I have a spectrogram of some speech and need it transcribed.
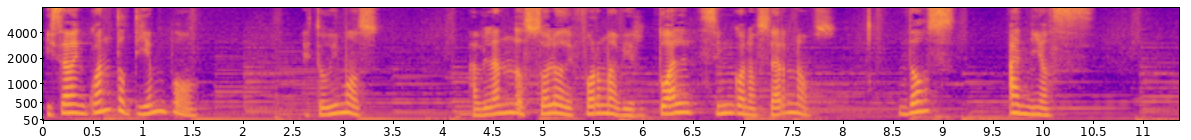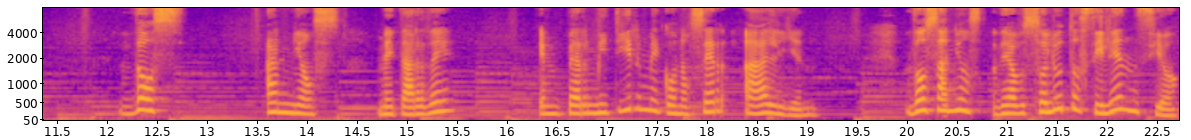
¿Y saben cuánto tiempo estuvimos hablando solo de forma virtual sin conocernos? Dos años. Dos años me tardé en permitirme conocer a alguien. Dos años de absoluto silencio,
